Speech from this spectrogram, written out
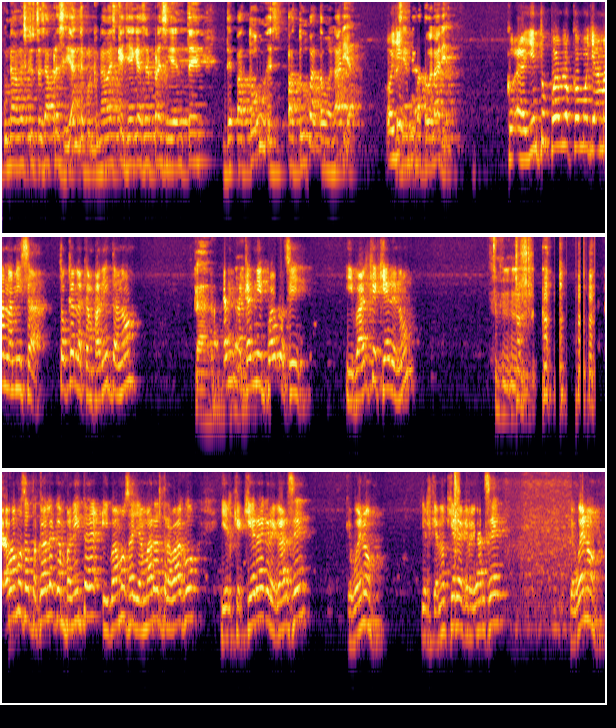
una vez que usted sea presidente? Porque una vez que llegue a ser presidente de Patú, es Patú para todo el área. Oye, presidente para todo el área. Allí en tu pueblo, ¿cómo llaman a misa? Tocan la campanita, ¿no? Claro. Acá, acá en mi pueblo sí. Y va el que quiere, ¿no? vamos a tocar la campanita y vamos a llamar al trabajo y el que quiera agregarse, que bueno, y el que no quiere agregarse, que bueno.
